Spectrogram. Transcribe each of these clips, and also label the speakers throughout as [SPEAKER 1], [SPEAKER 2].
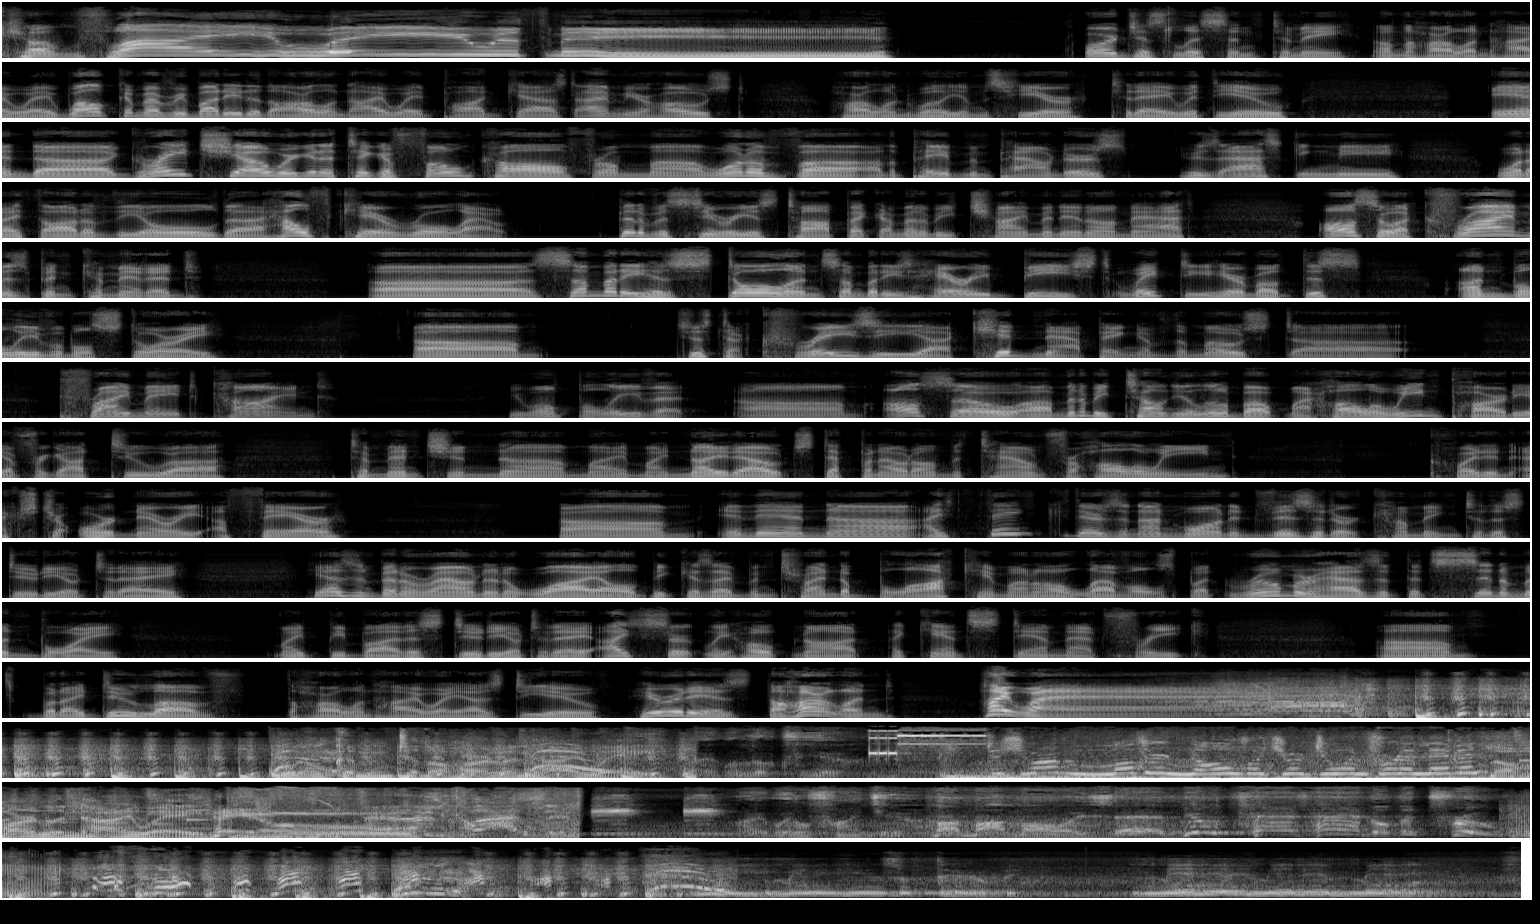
[SPEAKER 1] Come fly away with me. Or just listen to me on the Harland Highway. Welcome, everybody, to the Harland Highway podcast. I'm your host, Harland Williams, here today with you. And uh, great show. We're going to take a phone call from uh, one of uh, the pavement pounders who's asking me what I thought of the old uh, healthcare rollout. Bit of a serious topic. I'm going to be chiming in on that. Also, a crime has been committed. Uh, somebody has stolen somebody's hairy beast. Wait till you hear about this unbelievable story. Um, just a crazy uh, kidnapping of the most uh, primate kind. You won't believe it. Um, also, uh, I'm going to be telling you a little about my Halloween party. I forgot to uh, to mention uh, my my night out, stepping out on the town for Halloween. Quite an extraordinary affair. Um, and then uh, I think there's an unwanted visitor coming to the studio today. He hasn't been around in a while because I've been trying to block him on all levels. But rumor has it that Cinnamon Boy might be by the studio today. I certainly hope not. I can't stand that freak. Um, but I do love the Harland Highway, as do you. Here it is, the Harland Highway.
[SPEAKER 2] Welcome to the Harland Highway.
[SPEAKER 3] I will look for you.
[SPEAKER 4] Does your mother know what you're doing for a living?
[SPEAKER 2] The Harland Highway.
[SPEAKER 3] Hey, That's classic. I will find you. My mom always said, "You can't handle the truth."
[SPEAKER 5] You need many years of therapy. Many, many, many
